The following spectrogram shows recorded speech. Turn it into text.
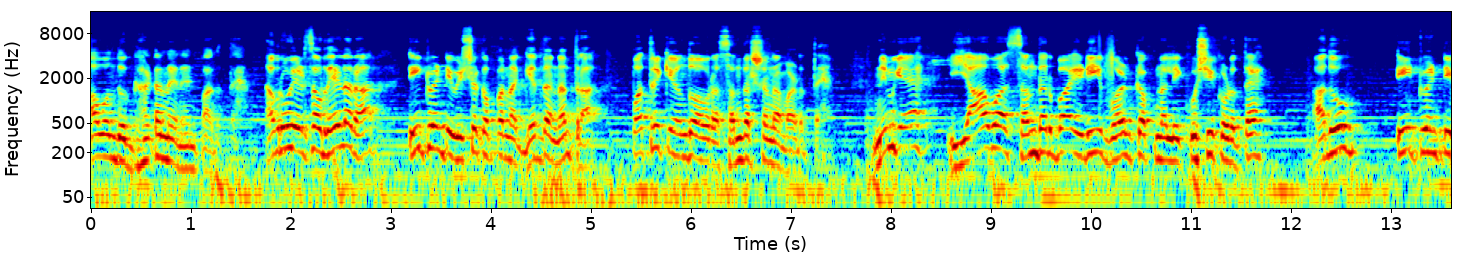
ಆ ಒಂದು ಘಟನೆ ನೆನಪಾಗುತ್ತೆ. ಅವರು ಎರಡ್ ಸಾವಿರದ ಏಳರ ಟಿ ಟ್ವೆಂಟಿ ವಿಶ್ವಕಪ್ ಅನ್ನ ಗೆದ್ದ ನಂತರ ಪತ್ರಿಕೆಯೊಂದು ಅವರ ಸಂದರ್ಶನ ಮಾಡುತ್ತೆ. ನಿಮಗೆ ಯಾವ ಸಂದರ್ಭ ಇಡೀ ವರ್ಲ್ಡ್ ಕಪ್ನಲ್ಲಿ ಖುಷಿ ಕೊಡುತ್ತೆ? ಅದು ಟಿ ಟ್ವೆಂಟಿ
